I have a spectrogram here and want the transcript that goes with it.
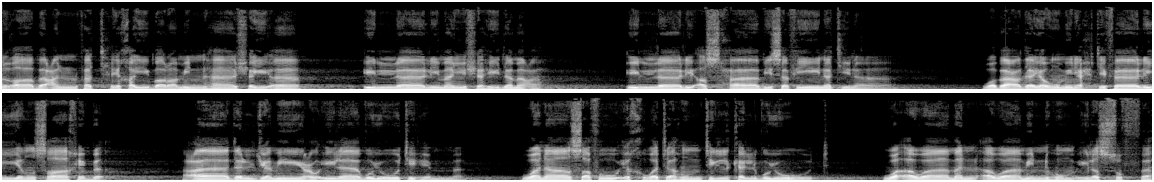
غاب عن فتح خيبر منها شيئا إلا لمن شهد معه إلا لأصحاب سفينتنا. وبعد يوم احتفالي صاخب عاد الجميع إلى بيوتهم وناصفوا إخوتهم تلك البيوت وأوى من أوى منهم إلى الصفة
